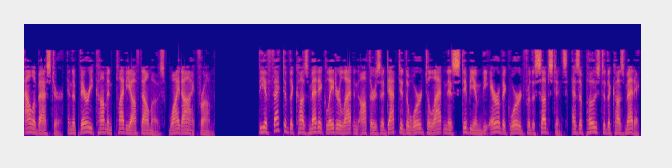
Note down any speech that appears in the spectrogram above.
alabaster, and the very common platyophthalmos, wide eye from the effect of the cosmetic later Latin authors adapted the word to Latin as stibium the Arabic word for the substance, as opposed to the cosmetic,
